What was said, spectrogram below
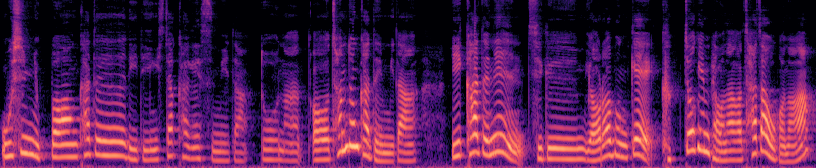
56번 카드 리딩 시작하겠습니다. 또나 어, 천둥 카드입니다. 이 카드는 지금 여러분께 극적인 변화가 찾아오거나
